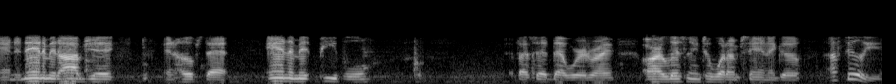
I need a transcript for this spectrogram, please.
an inanimate object in hopes that animate people if I said that word right, are listening to what I'm saying and go, I feel you.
